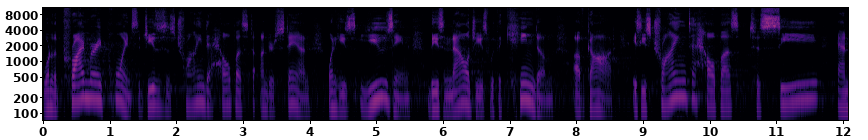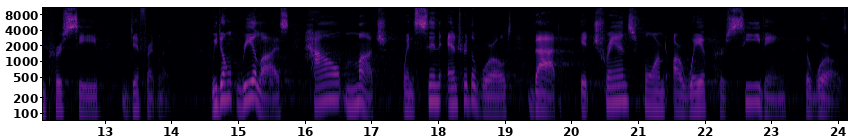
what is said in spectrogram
One of the primary points that Jesus is trying to help us to understand when he's using these analogies with the kingdom of God is he's trying to help us to see and perceive differently. We don't realize how much when sin entered the world that it transformed our way of perceiving the world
